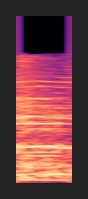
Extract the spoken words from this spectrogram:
you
